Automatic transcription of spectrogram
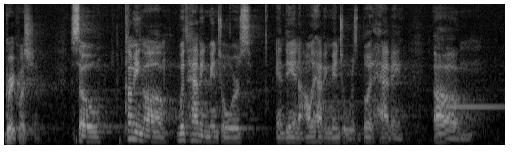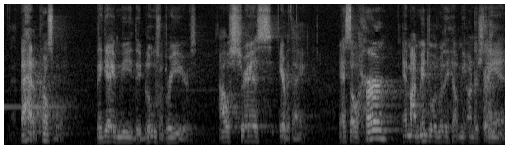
Great question. So, coming uh, with having mentors, and then not only having mentors, but having, um, I had a principal. They gave me the blues for three years. I was stressed, everything. And so, her and my mentor really helped me understand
